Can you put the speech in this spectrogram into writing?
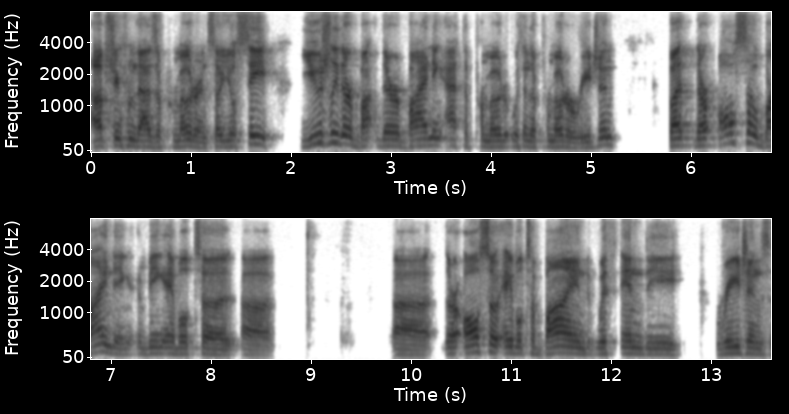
upstream from that is a promoter. And so you'll see usually they're, they're binding at the promoter within the promoter region, but they're also binding and being able to, uh, uh, they're also able to bind within the regions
